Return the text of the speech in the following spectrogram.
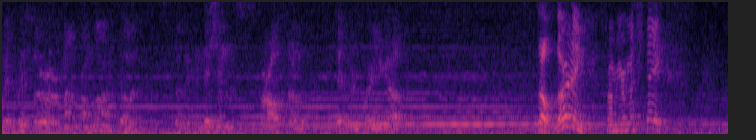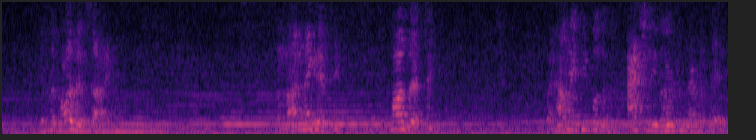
Whis- Whistler or Mount Tremblant. So so the conditions are also different where you go. So learning from your mistakes is the positive side. So not a negative thing. It's a positive thing. How many people actually learn from their mistakes?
